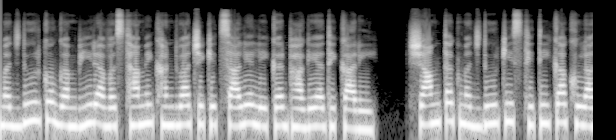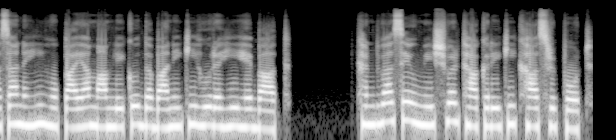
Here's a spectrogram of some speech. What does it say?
मजदूर को गंभीर अवस्था में खंडवा चिकित्सालय लेकर भागे अधिकारी। शाम तक मजदूर की स्थिति का खुलासा नहीं हो पाया। मामले को दबाने की हो रही है बात। खंडवा से उमेश्वर ठाकरे की खास रिपोर्ट।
